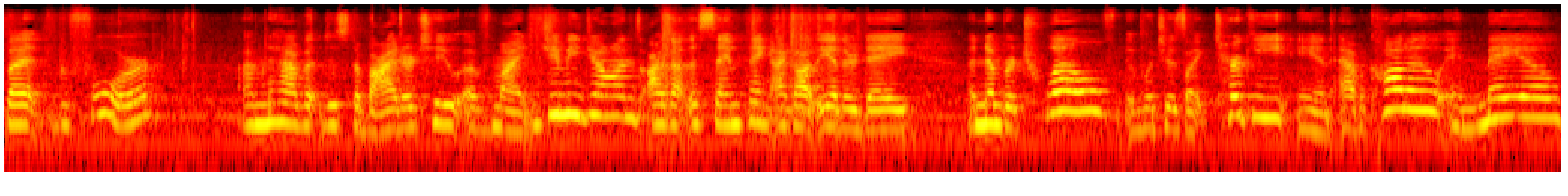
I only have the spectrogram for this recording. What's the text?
But before, I'm going to have just a bite or two of my Jimmy John's. I got the same thing I got the other day. A number 12, which is like turkey and avocado and mayo.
